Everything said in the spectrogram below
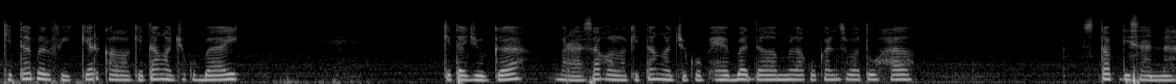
kita berpikir kalau kita nggak cukup baik. Kita juga merasa kalau kita nggak cukup hebat dalam melakukan suatu hal. Stop di sana.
